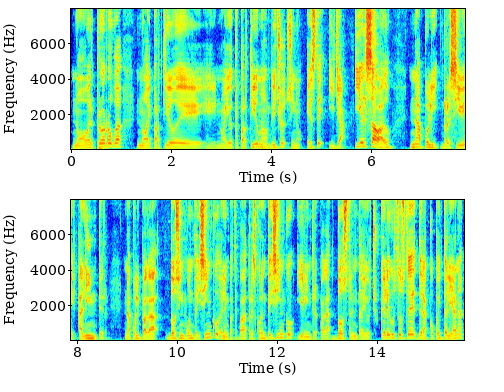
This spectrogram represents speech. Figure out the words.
No va a haber prórroga, no hay partido de. Eh, no hay otro partido, mejor dicho, sino este y ya. Y el sábado, Napoli recibe al Inter. Napoli paga 2.55, el empate paga 3.45 y el Inter paga 2.38. ¿Qué le gusta a usted de la Copa Italiana?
